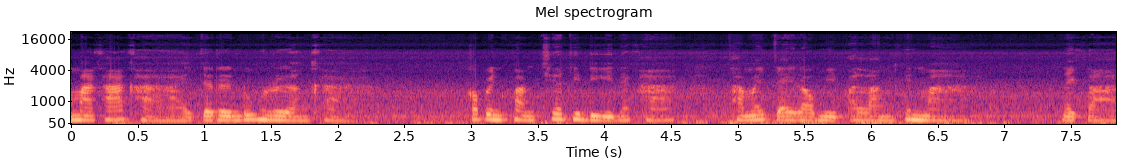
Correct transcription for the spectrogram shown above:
ำมาค้าขายเจริญรุ่งเรืองค่ะ ก็เป็นความเชื่อที่ดีนะคะ ทำให้ใจเรามีพลังขึ้นมา ในการ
